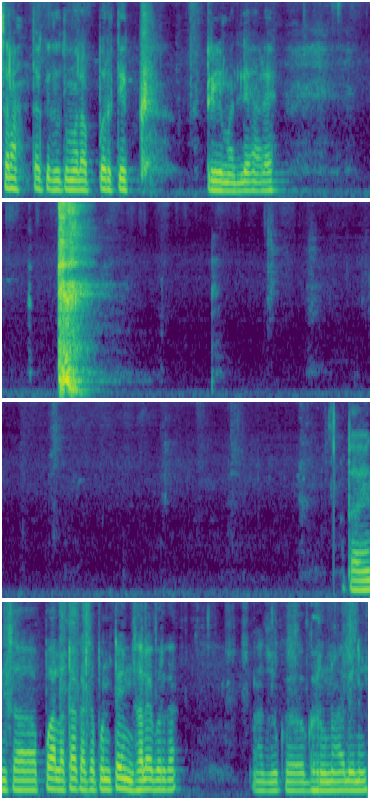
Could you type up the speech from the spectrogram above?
चला दाखवतो तुम्हाला प्रत्येक ट्रेमधल्या आळ्या. आता यांचा पाला टाकायचा पण टाईम झाला आहे बरं का. अजून घरून आले नाही.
